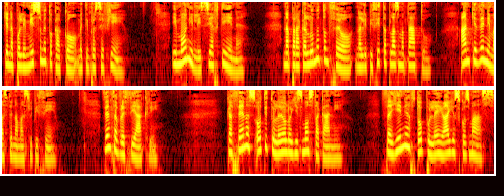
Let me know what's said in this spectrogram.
και να πολεμήσουμε το κακό με την προσευχή. Η μόνη λύση αυτή είναι να παρακαλούμε τον Θεό να λυπηθεί τα πλάσματά Του, αν και δεν είμαστε να μας λυπηθεί. Δεν θα βρεθεί άκρη. Καθένας ό,τι του λέει ο λογισμός θα κάνει. Θα γίνει αυτό που λέει ο Άγιος Κοσμάς.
